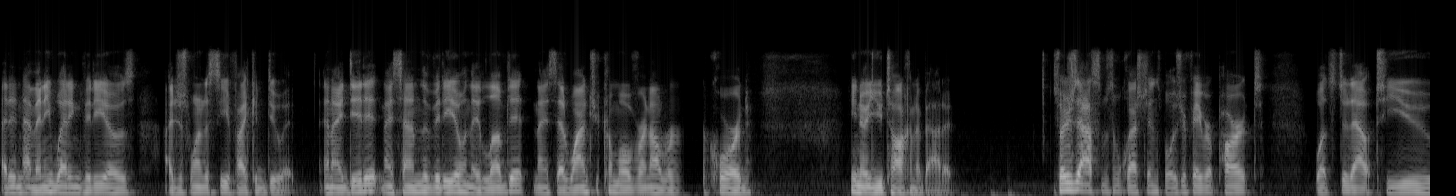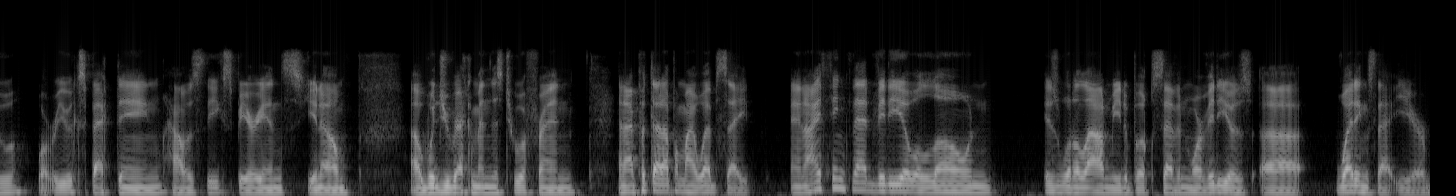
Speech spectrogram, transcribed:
I didn't have any wedding videos. I just wanted to see if I could do it, and I did it. And I sent them the video, and they loved it. And I said, "Why don't you come over and I'll record, you know, you talking about it." So I just asked them some questions. What was your favorite part? What stood out to you? What were you expecting? How was the experience? You know, uh, would you recommend this to a friend? And I put that up on my website. And I think that video alone is what allowed me to book seven more videos, uh, weddings that year.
